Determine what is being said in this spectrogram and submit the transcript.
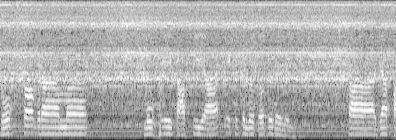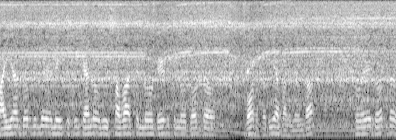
200 ਗ੍ਰਾਮ ਮੂੰਗਫਲੀ ਕਾਫੀ ਆ 1 ਕਿਲੋ ਦੁੱਧ ਦੇ ਲਈ। ਤਾਂ ਜਾਂ ਪਾਈਆ ਦੁੱਧ ਦੇ ਲਈ ਤੁਸੀਂ ਕਹਿ ਲਓ ਵੀ ਸਵਾ ਕਿਲੋ, ਡੇਢ ਕਿਲੋ ਦੁੱਧ ਬਹੁਤ ਵਧੀਆ ਬਣ ਜਾਂਦਾ। ਸੋ ਇਹ ਦੁੱਧ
